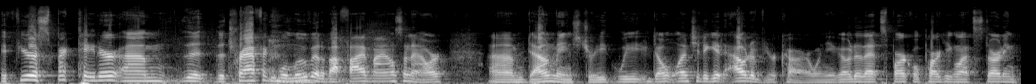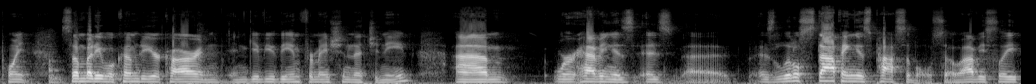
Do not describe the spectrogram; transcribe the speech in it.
If you're a spectator, um, the the traffic will move at about five miles an hour um, down Main Street. We don't want you to get out of your car. When you go to that Sparkle parking lot starting point, somebody will come to your car and, and give you the information that you need. Um, we're having as as uh, as little stopping as possible. So obviously,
